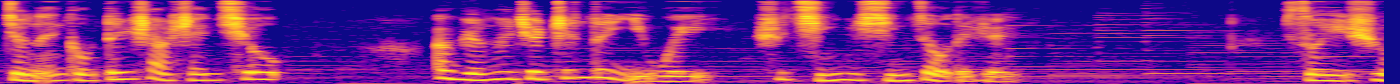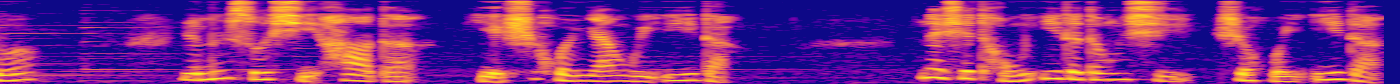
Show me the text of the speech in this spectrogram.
就能够登上山丘。而人们却真的以为是勤于行走的人，所以说，人们所喜好的也是浑然唯一的。那些同一的东西是唯一的，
